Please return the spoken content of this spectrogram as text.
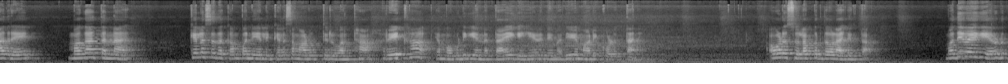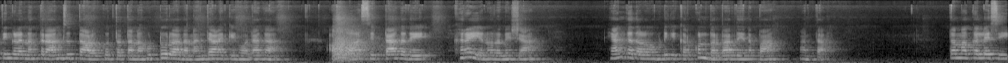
ಆದರೆ ಮಗ ತನ್ನ ಕೆಲಸದ ಕಂಪನಿಯಲ್ಲಿ ಕೆಲಸ ಮಾಡುತ್ತಿರುವಂಥ ರೇಖಾ ಎಂಬ ಹುಡುಗಿಯನ್ನು ತಾಯಿಗೆ ಹೇಳಿದೆ, ಮದುವೆ ಮಾಡಿಕೊಳ್ಳುತ್ತಾನೆ. ಅವಳು ಸುಲಭದವಳಾಗಿರ್ತ ಮದುವೆಗೆ ಎರಡು ತಿಂಗಳ ನಂತರ ಅಂಜುತ್ತಾಳು ಕುತ್ತ ತನ್ನ ಹುಟ್ಟೂರಾದ ನಂದ್ಯಾಳಕ್ಕೆ ಹೋದಾಗ ಅವ ಸಿಟ್ಟಾಗದೆ, ಖರೆ ಏನೋ ರಮೇಶ, ಹೆಂಗದಳು ಹುಡುಗಿ ಕರ್ಕೊಂಡು ಬರಬಾರ್ದೇನಪ್ಪ ಅಂತ ತಮ್ಮ ಕಲ್ಲೆಸಿ,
